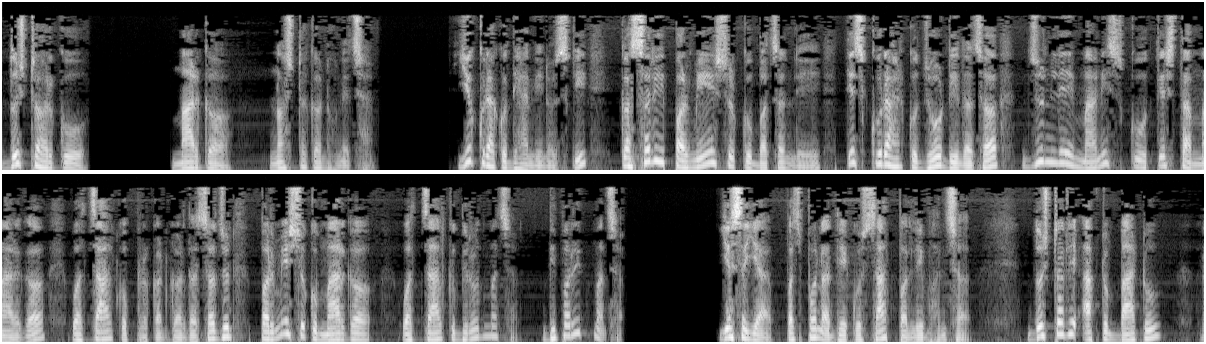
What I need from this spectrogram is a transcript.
दुष्टहरूको मार्ग नष्ट गर्नुहुनेछ। यो कुराको ध्यान दिनुहोस् कि कसरी परमेश्वरको वचनले त्यस कुराहरूको जोड़ दिँदछ जुनले मानिसको त्यस्ता मार्ग वा चालको प्रकट गर्दछ जुन परमेश्वरको मार्ग वा चालको विरोधमा छ विपरीतमा छ। यसैया पचपन्न अध्ययको सात पदले भन्छ दुष्टले आफ्नो बाटो र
